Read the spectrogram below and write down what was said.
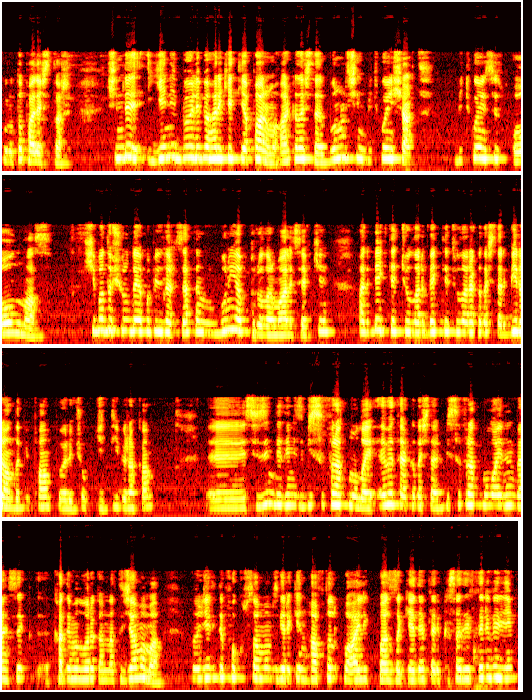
Grupta paylaştılar. Şimdi yeni böyle bir hareket yapar mı? Arkadaşlar bunun için Bitcoin şart. Bitcoin'siz olmaz. Shiba'da şunu da yapabilirler. Zaten bunu yaptırıyorlar maalesef ki. Hani bekletiyorlar, bekletiyorlar arkadaşlar. Bir anda bir pump böyle çok ciddi bir rakam. Ee, sizin dediğiniz bir sıfır atma olayı. Evet arkadaşlar bir sıfır atma olayını ben size kademe olarak anlatacağım ama öncelikle fokuslanmamız gereken haftalık ve aylık bazdaki hedefleri, kısa hedefleri vereyim.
